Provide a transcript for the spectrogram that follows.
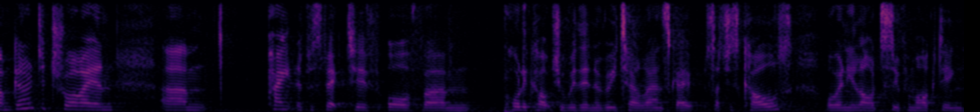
I'm going to try and um, paint a perspective of um, horticulture within a retail landscape such as Coles or any large supermarketing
